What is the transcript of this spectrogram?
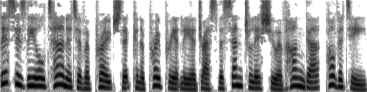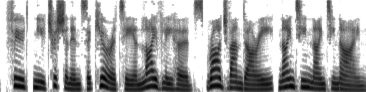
This is the alternative approach that can appropriately address the central issue of hunger, poverty, food, nutrition insecurity and livelihoods Raj Bhandari, 1999.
